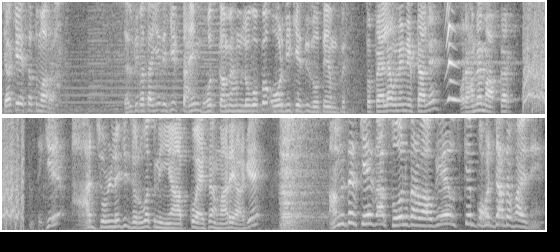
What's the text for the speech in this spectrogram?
क्या केस है तुम्हारा? जल्दी बताइए देखिए टाइम बहुत कम है हम लोगों पे और भी केसेस होते हैं हम पे। तो पहले उन्हें निपटा ले और हमें माफ़ कर। देखिए हाथ जोड़ने की ज़रूरत नहीं है आपको ऐसे हमारे आगे। हमसे केस आप सोल्व करवाओगे उसके बहुत ज़्यादा फ़ायदे हैं।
